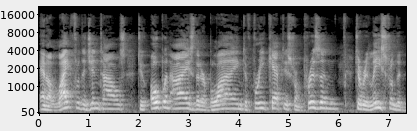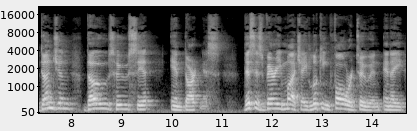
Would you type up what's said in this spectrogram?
and a light for the Gentiles, to open eyes that are blind, to free captives from prison, to release from the dungeon those who sit in darkness. This is very much a looking forward to and, and a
